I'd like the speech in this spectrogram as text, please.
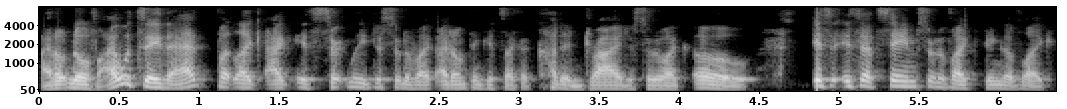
i don't know if i would say that but like I, it's certainly just sort of like i don't think it's like a cut and dry just sort of like oh it's, it's that same sort of like thing of like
